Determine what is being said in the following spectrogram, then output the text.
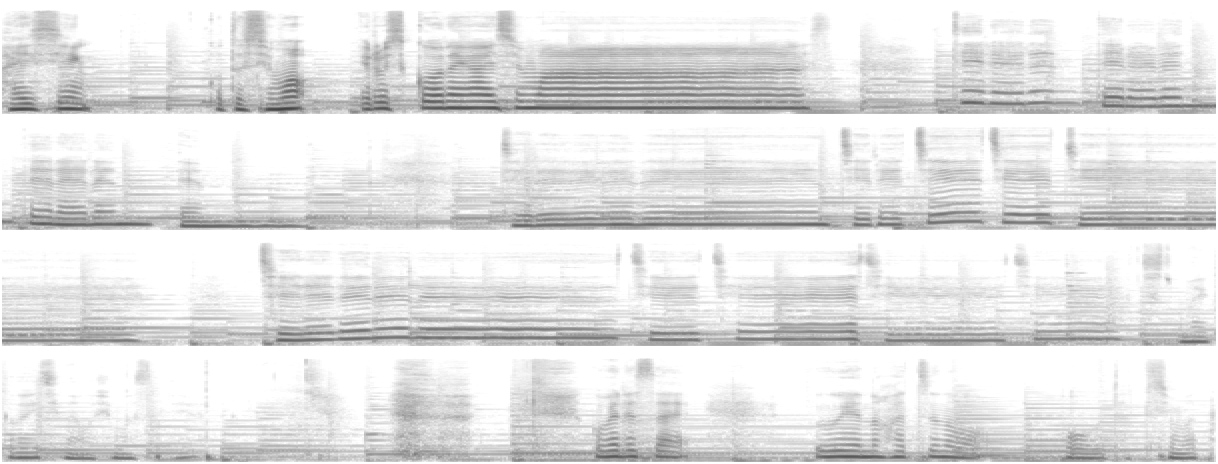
配信。今年もよろしくお願いします。テレレンテレレンテレレンテンチェレレレレンチェレチェチェチェチェレレレレチェチェチェチェちょっとマイクの位置直しますねごめんなさい。上の初のを歌ってしまった、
